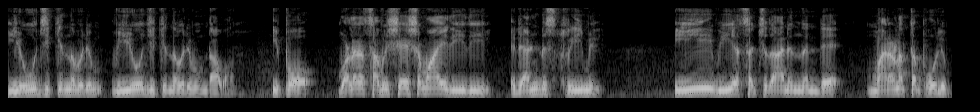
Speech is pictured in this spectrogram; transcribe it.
യോജിക്കുന്നവരും വിയോജിക്കുന്നവരും ഉണ്ടാവാം. ഇപ്പോൾ വളരെ സവിശേഷമായ രീതിയിൽ രണ്ട് സ്ട്രീമിൽ ഈ വി എസ് അച്യുതാനന്ദന്റെ മരണത്തെപ്പോലും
